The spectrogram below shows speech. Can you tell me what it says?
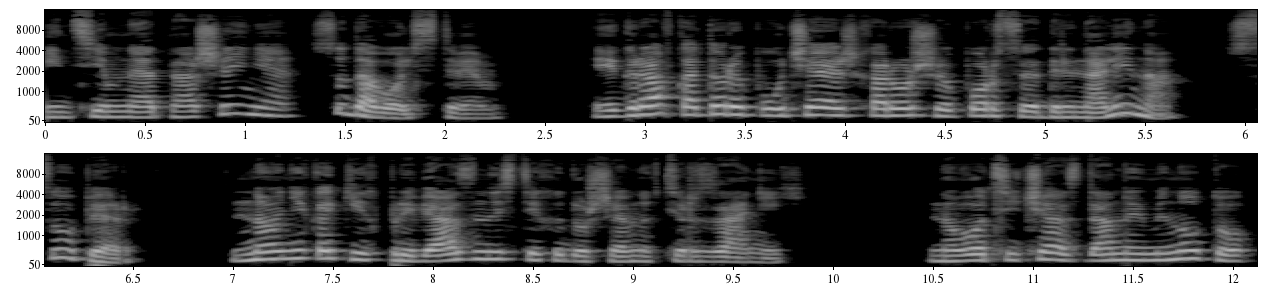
Интимные отношения с удовольствием. Игра, в которой получаешь хорошую порцию адреналина — супер, но никаких привязанностей и душевных терзаний. Но вот сейчас, в данную минуту,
